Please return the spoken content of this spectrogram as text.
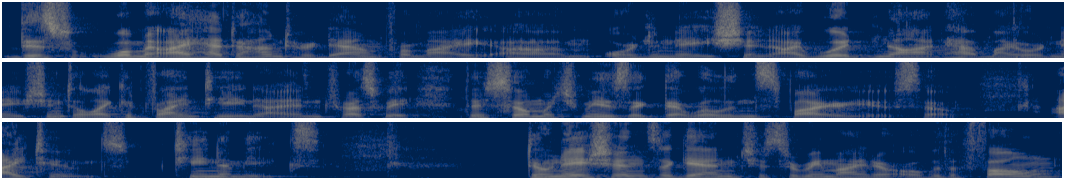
this woman, I had to hunt her down for my um, ordination. I would not have my ordination until I could find Tina. And trust me, there's so much music that will inspire you. So, iTunes, Tina Meeks. Donations, again, just a reminder, over the phone.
